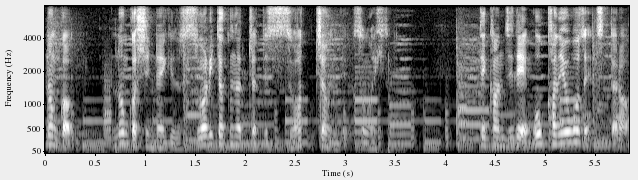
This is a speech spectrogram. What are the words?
なんか、なんか知んないけど座りたくなっちゃって座っちゃうんだよ、その人。って感じで、お、金よこせっつったら、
